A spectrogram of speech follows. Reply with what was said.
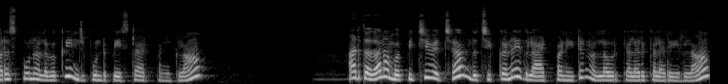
அரை ஸ்பூன் அளவுக்கு இஞ்சி பூண்டு பேஸ்ட்டை ஆட் பண்ணிக்கலாம். அடுத்ததாக நம்ம பிச்சு வச்ச அந்த சிக்கனை இதில் ஆட் பண்ணிவிட்டு நல்லா ஒரு கிளறு கிளறிடலாம்.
